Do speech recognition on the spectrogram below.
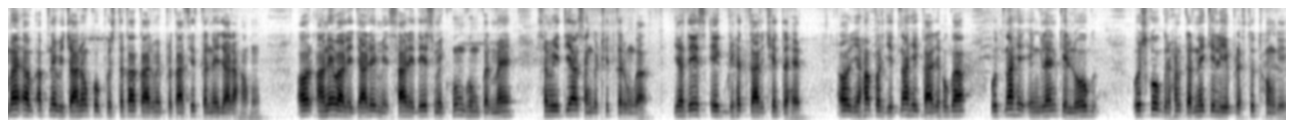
मैं अब अपने विचारों को पुस्तकाकार में प्रकाशित करने जा रहा हूँ और आने वाले जाड़े में सारे देश में घूम घूम कर मैं समितियाँ संगठित करूँगा। यह देश एक बृहद कार्य क्षेत्र है। और यहाँ पर जितना ही कार्य होगा, उतना ही इंग्लैंड के लोग उसको ग्रहण करने के लिए प्रस्तुत होंगे।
